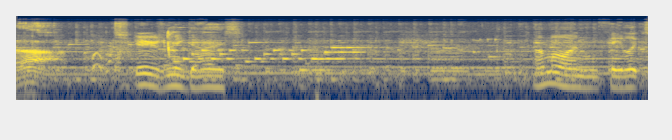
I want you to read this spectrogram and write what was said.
Ah, excuse me, guys. Come on, Felix.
